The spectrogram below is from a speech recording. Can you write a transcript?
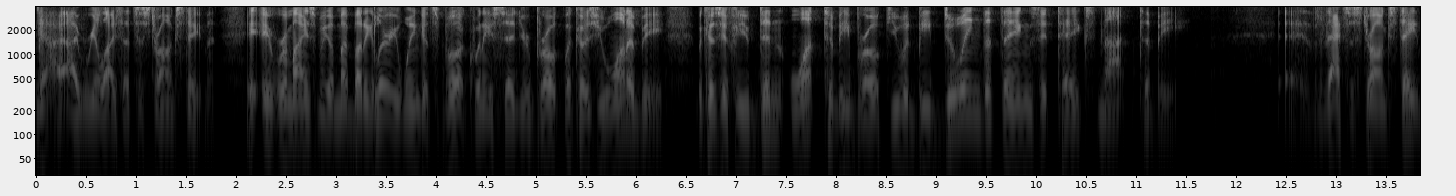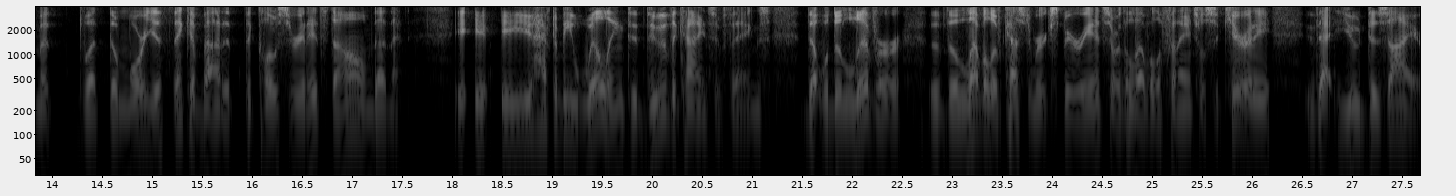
Yeah, I, realize that's a strong statement. It, it, reminds me of my buddy Larry Winget's book when he said, You're broke because you want to be. Because if you didn't want to be broke, you would be doing the things it takes not to be. Eh, that's a strong statement, but the more you think about it, the closer it hits to home, doesn't it? It, it, you have to be willing to do the kinds of things that will deliver the level of customer experience or the level of financial security that you desire.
